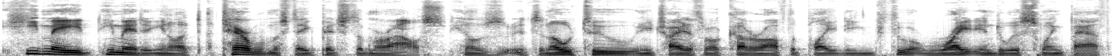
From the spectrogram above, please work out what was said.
he made he made a you know a, a terrible mistake pitch to Morales. You know, it was, it's an 0-2, and he tried to throw a cutter off the plate, and he threw it right into his swing path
